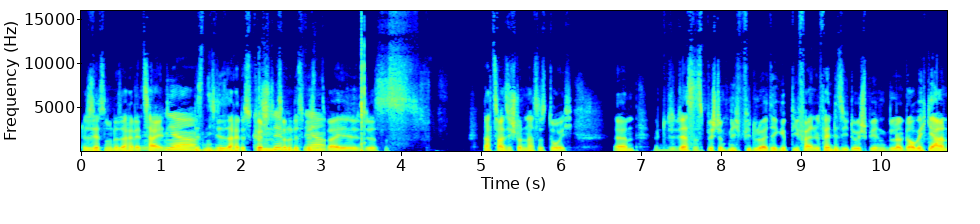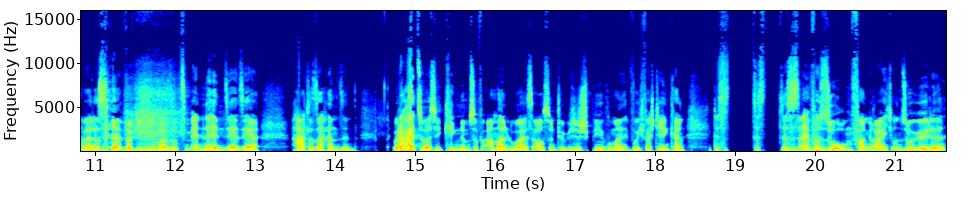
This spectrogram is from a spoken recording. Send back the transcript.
das ist jetzt nur eine Sache der Zeit. Ja. Das ist nicht eine Sache des Könnens Stimmt, oder des Wissens, ja. weil das ist nach 20 Stunden hast du es durch. Ähm, dass es bestimmt nicht viele Leute gibt, die Final Fantasy durchspielen, glaube glaub ich gern, weil das wirklich immer so zum Ende hin sehr, sehr harte Sachen sind. Oder halt sowas wie Kingdoms of Amalur ist auch so ein typisches Spiel, wo man, wo ich verstehen kann, das ist, das, das ist einfach so umfangreich und so öde,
